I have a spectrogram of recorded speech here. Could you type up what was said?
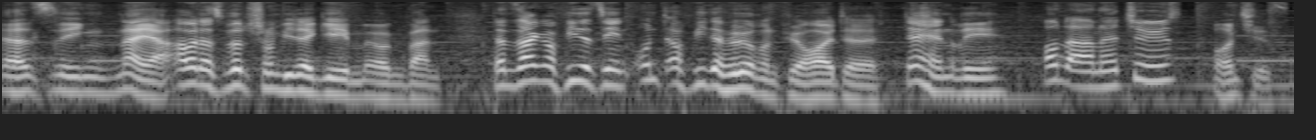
Ja, deswegen, naja, aber das wird schon wieder geben irgendwann. Dann sagen auf Wiedersehen und auf Wiederhören für heute der Henry Und Arne, tschüss. und tschüss.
